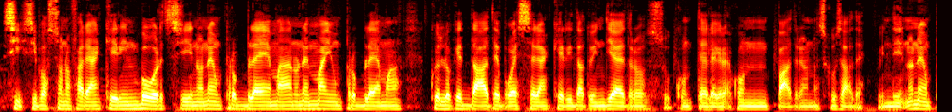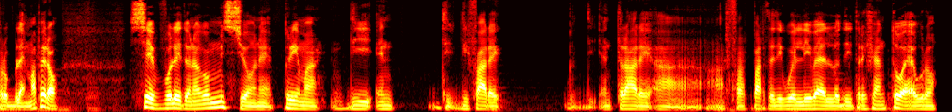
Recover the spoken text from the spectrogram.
sì, si possono fare anche i rimborsi, non è un problema, non è mai un problema. Quello che date può essere anche ridato indietro su, con, Telegram, con Patreon, scusate, quindi non è un problema. Però se volete una commissione, prima di, di, di, fare, di entrare a, a, far parte di quel livello di 300 euro,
